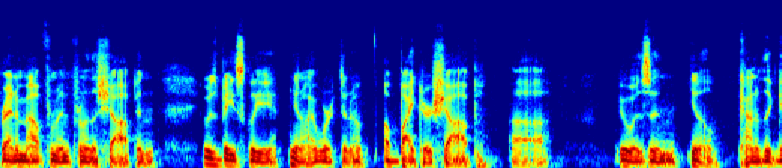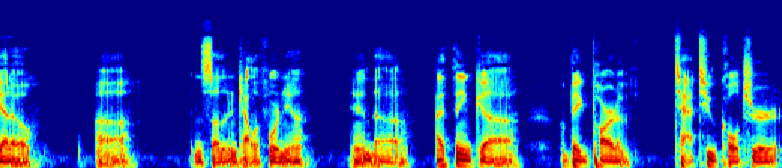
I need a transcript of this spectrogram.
Ran them out from in front of the shop, and it was basically, you know, I worked in a, a biker shop. Uh, it was in, you know, kind of the ghetto uh, in Southern California, and uh, I think uh, a big part of tattoo culture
